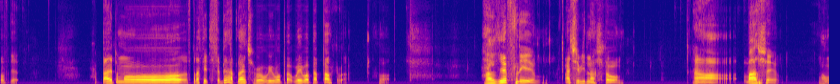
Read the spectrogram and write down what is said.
здесь. Поэтому спросите себя, для чего вы его, вы его подталкивали. Вот. А если очевидно, что а, ваши, ну,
